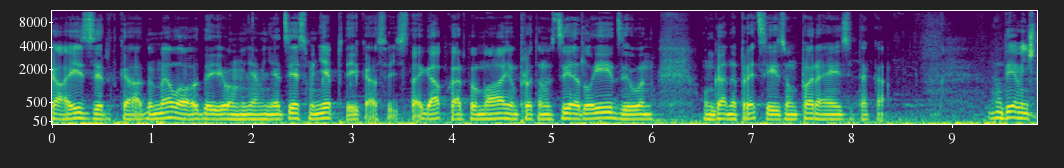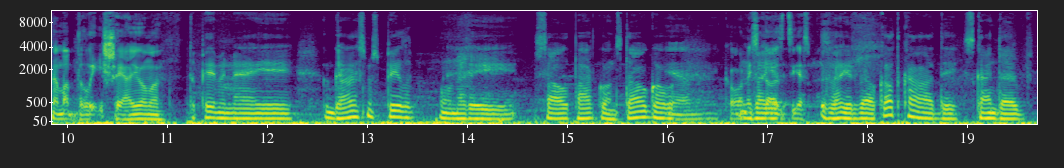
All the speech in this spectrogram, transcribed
kā izdzird kādu melodiju, un viņam viņa dziesma iepatīkās. Viņš staigā apkārt pa māju un, protams, dzied līdzi un, un gana precīzi un pareizi. Nu, Dievu viņš nav apdalījis šajā jomā. Tu pieminēji gaismas pili un arī saule pērkons Daugovu. Jā, ikoniskās dziesmas. Vai ir vēl kaut kādi skaņdarbi,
